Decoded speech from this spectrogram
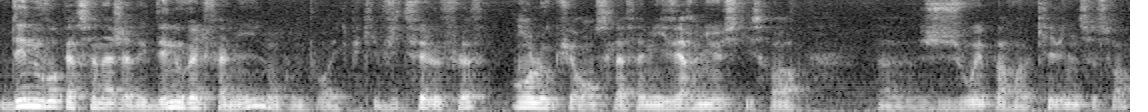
des nouveaux personnages avec des nouvelles familles, donc on pourra expliquer vite fait le fluff. En l'occurrence, la famille Vernius qui sera euh, jouée par euh, Kevin ce soir.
